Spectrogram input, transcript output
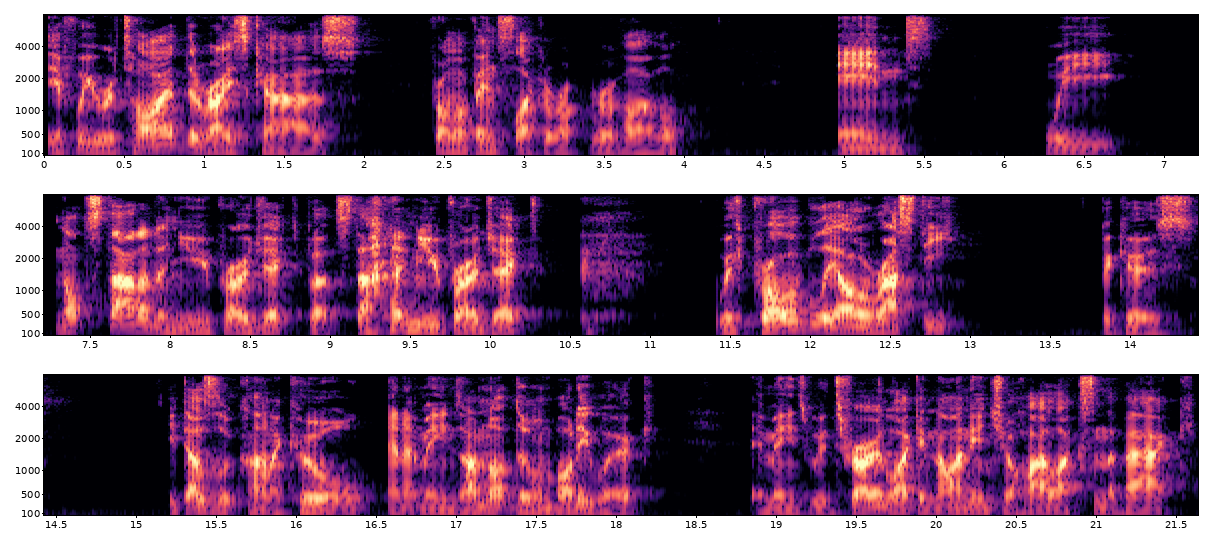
if we retired the race cars from events like a revival and we not started a new project, but start a new project with probably old Rusty because it does look kind of cool and it means I'm not doing body work it means we'd throw like a 9 inch or Hilux in the back,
